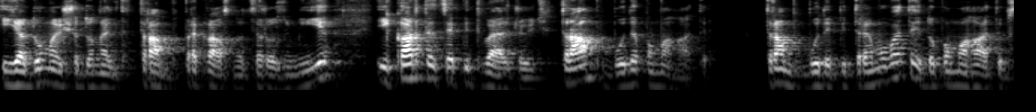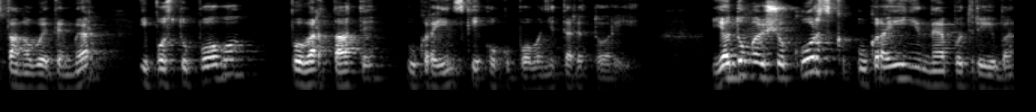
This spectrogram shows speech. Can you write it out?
І я думаю, що Дональд Трамп прекрасно це розуміє, і карти це підтверджують. Трамп буде допомагати. Трамп буде підтримувати, допомагати встановити мир і поступово повертати українські окуповані території. Я думаю, що Курск Україні не потрібен,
